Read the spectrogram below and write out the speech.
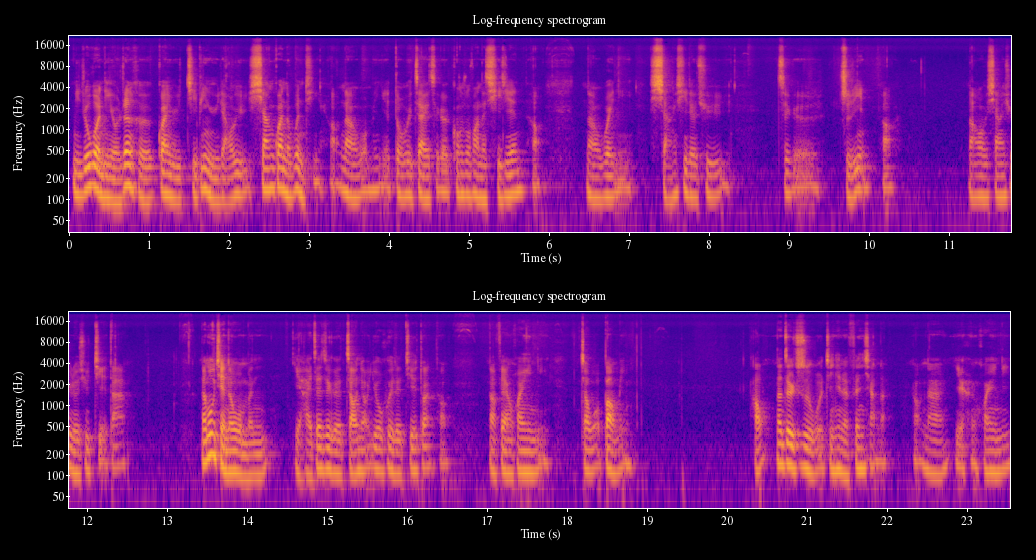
你如果你有任何关于疾病与疗愈相关的问题啊，那我们也都会在这个工作坊的期间啊，那为你详细的去这个指引啊，然后详细的去解答。那目前呢，我们也还在这个早鸟优惠的阶段啊，那非常欢迎你找我报名。好，那这就是我今天的分享了。好，那也很欢迎你，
